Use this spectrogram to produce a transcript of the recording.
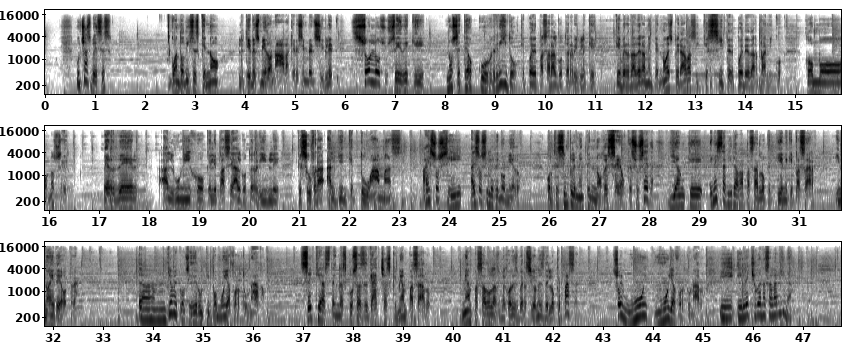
Muchas veces, cuando dices que no le tienes miedo a nada, que eres invencible, solo sucede que no se te ha ocurrido que puede pasar algo terrible que, que verdaderamente no esperabas y que sí te puede dar pánico. Como, no sé, perder a algún hijo, que le pase algo terrible, que sufra alguien que tú amas. A eso sí, a eso sí le tengo miedo, porque simplemente no deseo que suceda. Y aunque en esta vida va a pasar lo que tiene que pasar y no hay de otra, yo me considero un tipo muy afortunado. Sé que hasta en las cosas gachas que me han pasado, me han pasado las mejores versiones de lo que pasa. Soy muy, muy afortunado y, y le echo ganas a la vida.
